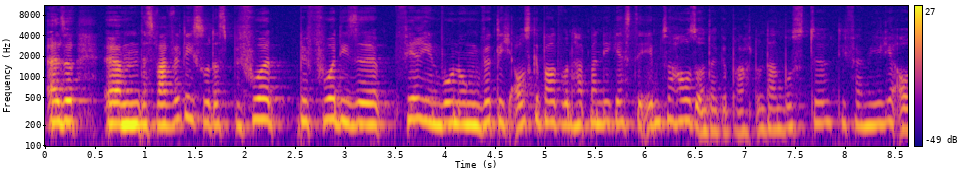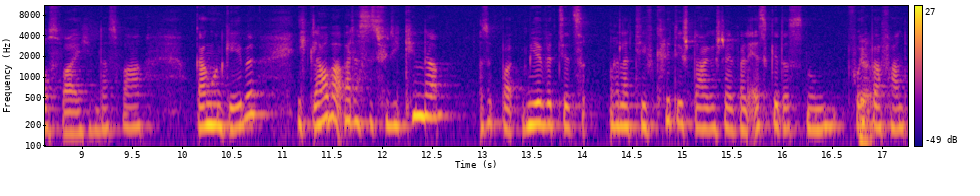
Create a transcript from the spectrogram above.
Also ähm, das war wirklich so, dass bevor, bevor diese Ferienwohnungen wirklich ausgebaut wurden, hat man die Gäste eben zu Hause untergebracht und dann musste die Familie ausweichen. Das war gang und gäbe. Ich glaube aber, dass es für die Kinder, also bei mir wird es jetzt relativ kritisch dargestellt, weil Eske das nun furchtbar ja. fand.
